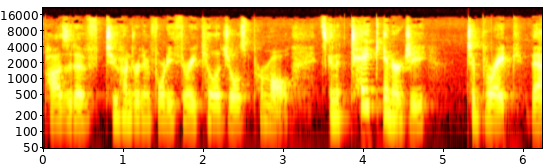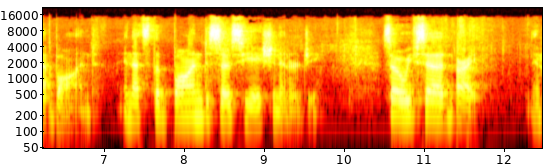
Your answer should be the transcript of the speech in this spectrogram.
positive 243 kilojoules per mole. It's going to take energy to break that bond, and that's the bond dissociation energy. So we've said, all right, and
